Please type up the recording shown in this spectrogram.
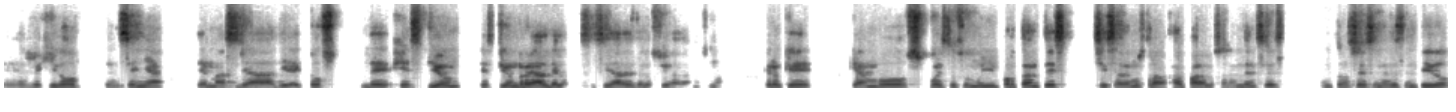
eh, regidor te enseña temas ya directos de gestión, gestión real de las necesidades de los ciudadanos. ¿no? Creo que, que ambos puestos son muy importantes si sabemos trabajar para los arandenses. Entonces, en ese sentido,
